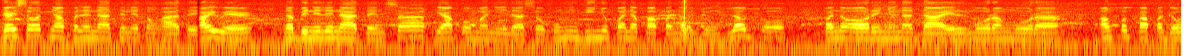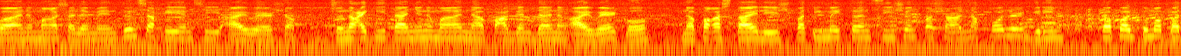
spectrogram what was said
Guys, suot nga pala natin itong ate eyewear na binili natin sa Quiapo, Manila. So kung hindi nyo pa napapanood yung vlog ko, panoorin nyo na dahil murang-mura ang pagpapagawa ng mga salamin dun sa KMC Eyewear Shop. So nakikita nyo naman, napakaganda ng eyewear ko. Napaka-stylish, pati may transition pa siya na color green kapag tumapat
